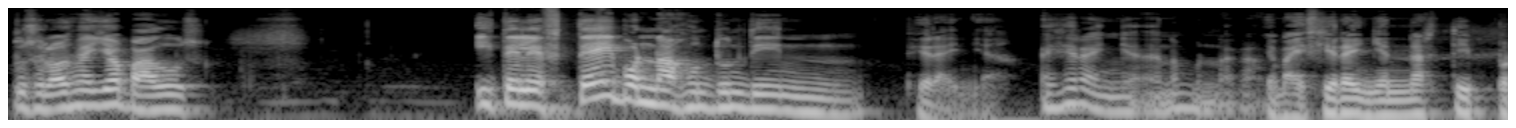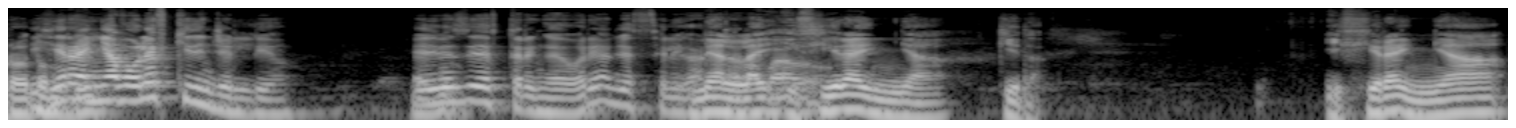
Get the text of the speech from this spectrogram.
που σου λέω με για οπαδούς. Οι τελευταίοι που να έχουν τούν την... Θύρα 9. Η θύρα 9, ένα μπορεί να κάνω. Ε, μα η θύρα 9 να έρθει Η πρώτον θύρα πι- 9 βολεύει την και λίγο. Γιατί παίζει δεύτερη κατηγορία και δεν θέλει Ναι, κάτι αλλά παραπάνω. η θύρα 9, κοίτα. Η θύρα 9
